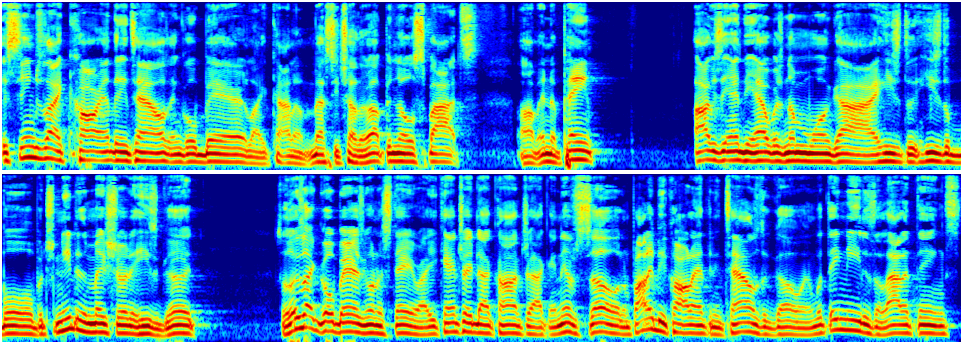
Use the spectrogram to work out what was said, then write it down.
it seems like Karl-Anthony Towns and Gobert like kind of messed each other up in those spots um, in the paint obviously Anthony Edwards, number one guy. He's the he's the bull, but you need to make sure that he's good. So it looks like Gobert is going to stay, right? You can't trade that contract, and if so, it'll probably be Karl-Anthony Towns to go. And what they need is a lot of things.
